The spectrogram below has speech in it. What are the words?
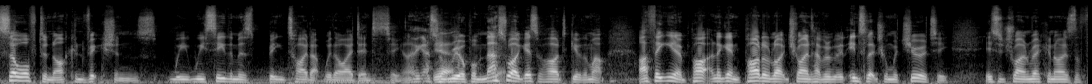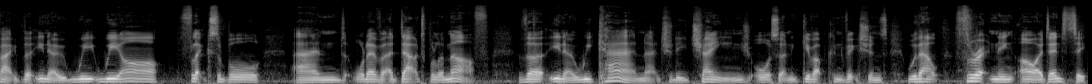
So often our convictions, we, we see them as being tied up with our identity. And I think that's Yeah, a real problem. That's yeah. why I guess it's hard to give them up. I think, you know, part, and again, part of like trying to have a bit of intellectual maturity is to try and recognize the fact that, you know, we, we are flexible and whatever adaptable enough that you know we can actually change or certainly give up convictions without threatening our identity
